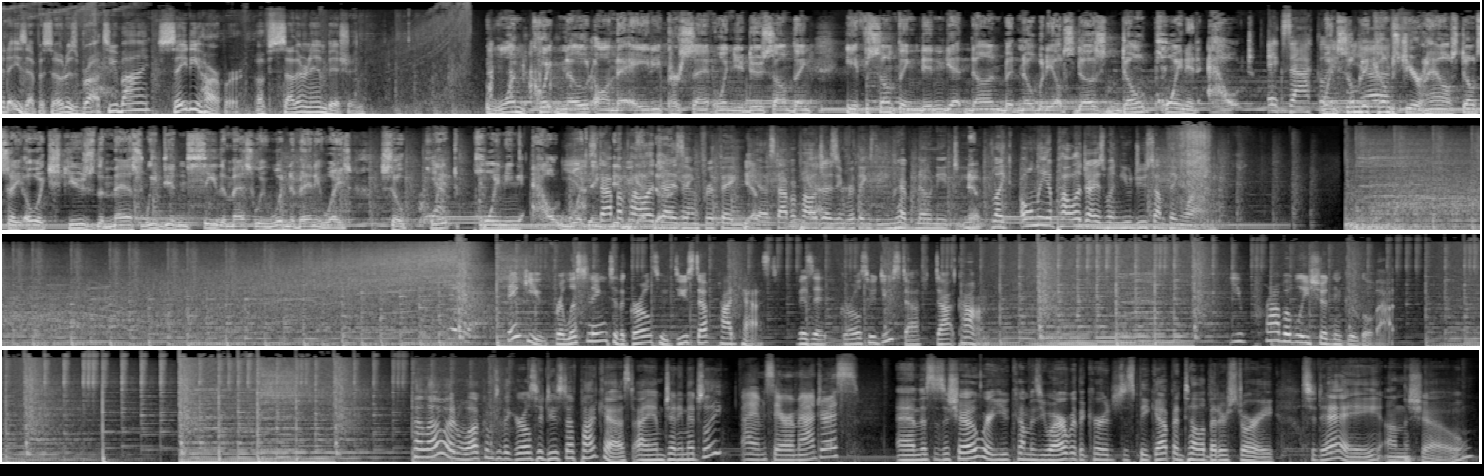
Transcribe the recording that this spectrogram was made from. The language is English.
Today's episode is brought to you by Sadie Harper of Southern Ambition. One quick note on the 80% when you do something. If something didn't get done, but nobody else does, don't point it out. Exactly. When somebody Yeah. comes to your house, don't say, oh, excuse the mess. We didn't see the mess. We wouldn't have anyways. So quit pointing out what Stop didn't get done. apologizing for things. Yeah. Yeah. stop apologizing for things that you have no need to. You, Yeah. Like only apologize when you do something wrong. Thank you for listening to the Girls Who Do Stuff podcast. Visit girlswhodostuff.com. You probably shouldn't Google that. Hello and welcome to the Girls Who Do Stuff podcast. I am Jenny Midgley, I am Sarah Madras. and this is a show where you come as you are with the courage to speak up and tell a better story. Today on the show,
